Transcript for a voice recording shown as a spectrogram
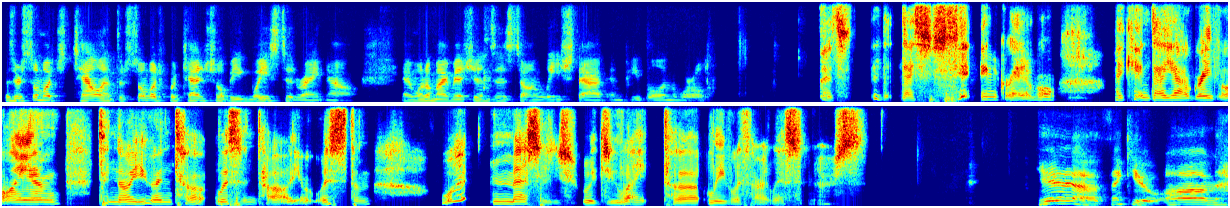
because there's so much talent, there's so much potential being wasted right now. And one of my missions is to unleash that in people in the world. That's, that's incredible. I can't tell you how grateful I am to know you and to listen to all your wisdom. What message would you like to leave with our listeners? Yeah, thank you. Um,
